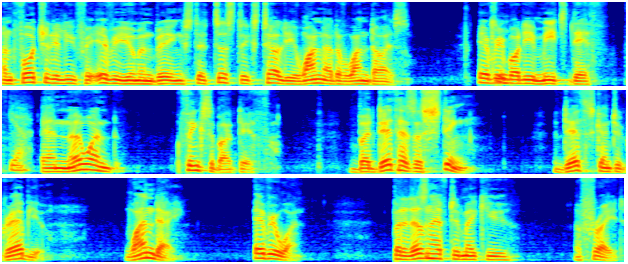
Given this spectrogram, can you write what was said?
unfortunately for every human being, statistics tell you one out of one dies. Everybody meets death. Yeah. And no one thinks about death. But death has a sting. Death's going to grab you. One day. Everyone. But it doesn't have to make you afraid.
